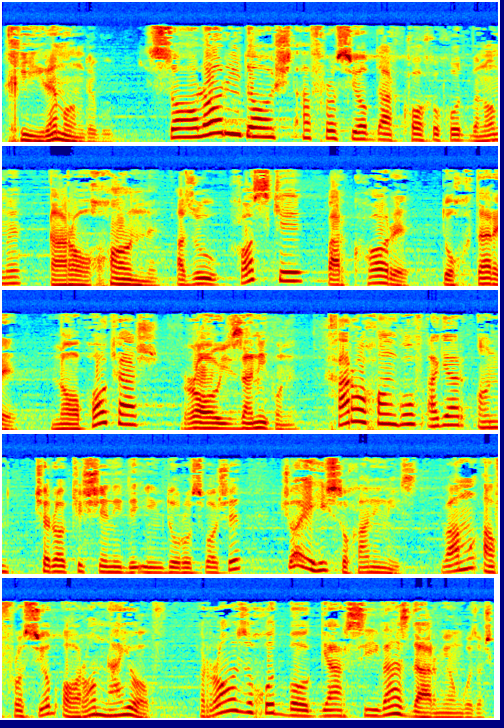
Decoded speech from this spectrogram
خیره مانده بود. سالاری داشت افراسیاب در کاخ خود به نام قراخان. از او خواست که بر کار دختر ناپاکش رایزنی کنه. خراخان گفت اگر آن چرا که شنیده این درست باشه جای هیچ سخنی نیست. و اما افراسیاب آرام نیافت. راز خود با گرسیوز در میان گذاشت.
